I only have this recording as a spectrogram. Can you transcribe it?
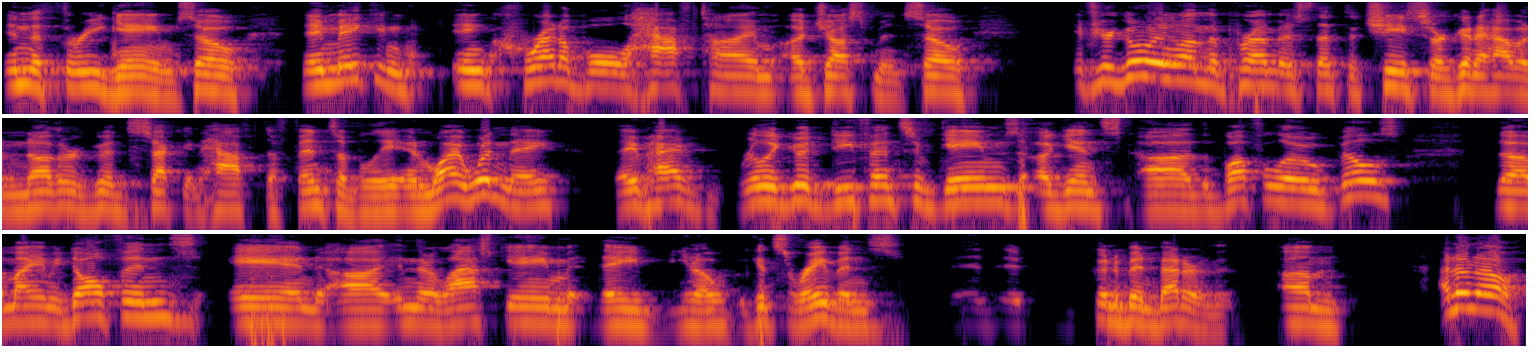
in the three games. So they make an incredible halftime adjustments. So if you're going on the premise that the Chiefs are going to have another good second half defensively, and why wouldn't they? They've had really good defensive games against uh, the Buffalo Bills the Miami Dolphins, and uh, in their last game, they you know against the Ravens, it, it couldn't have been better. Um, I don't know.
